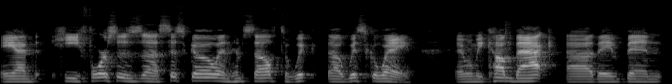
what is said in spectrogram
and he forces uh, Sisko and himself to wick, uh, whisk away. And when we come back, uh, they've been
